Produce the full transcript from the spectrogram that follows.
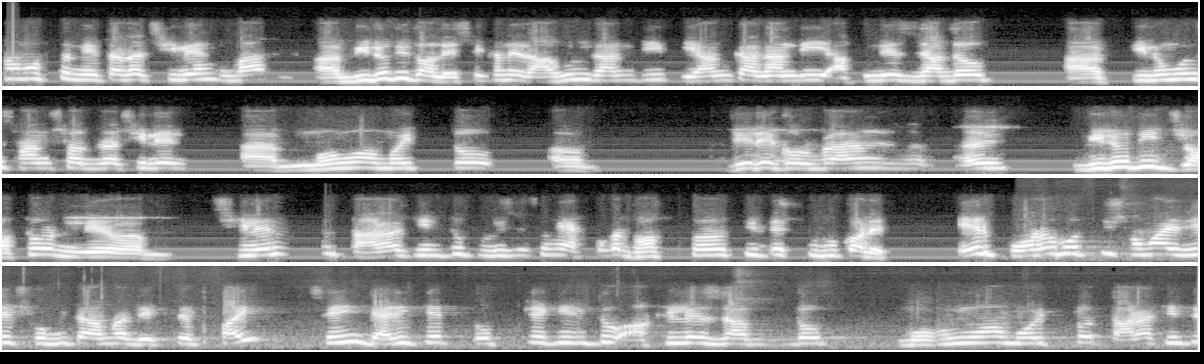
সমস্ত নেতারা ছিলেন বা বিরোধী দলে সেখানে রাহুল গান্ধী প্রিয়াঙ্কা গান্ধী অখিলেশ যাদব তৃণমূল সাংসদরা ছিলেন মহুয়া আহ, বিরোধী যত ছিলেন তারা কিন্তু পুলিশের সঙ্গে এক প্রকার ধস্তাধস্তিতে শুরু করে। এর পরবর্তী সময়ে যে ছবিটা আমরা দেখতে পাই সেই ব্যারিকেড টপকে কিন্তু অখিলেশ যাদব মহুয়া মৈত্র তারা কিন্তু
